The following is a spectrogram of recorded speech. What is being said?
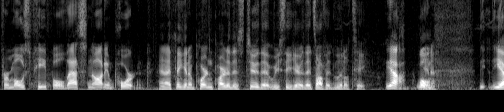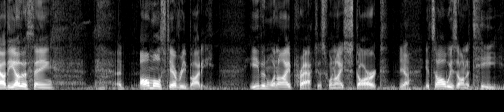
for most people that's not important. And I think an important part of this too that we see here, that's off at little t. Yeah. Well, know. th- yeah, the other thing almost everybody even when I practice, when I start, Yeah. it's always on a tee.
